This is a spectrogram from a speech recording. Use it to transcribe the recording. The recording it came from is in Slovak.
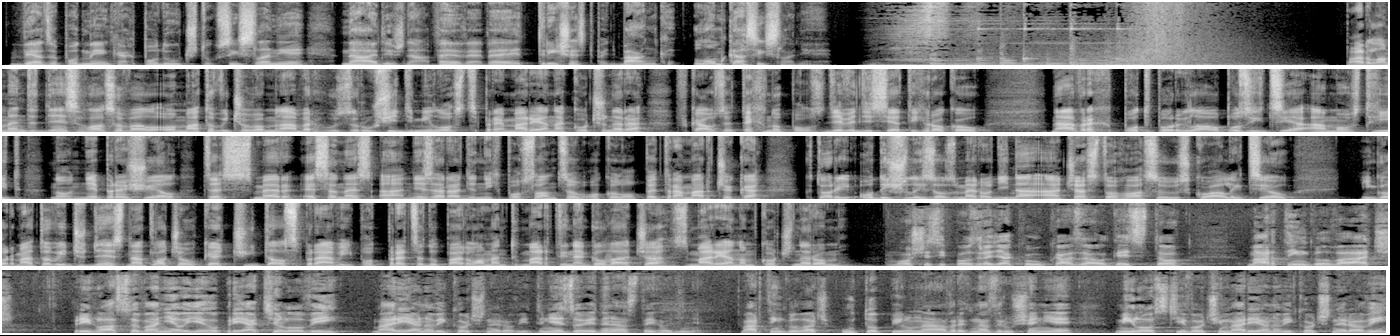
Viac o podmienkach podúčtu Sislenie nájdeš na www.365bank lomka Sislenie. Parlament dnes hlasoval o Matovičovom návrhu zrušiť milosť pre Mariana Kočnera v kauze Technopol z 90. rokov. Návrh podporila opozícia a Most Hit, no neprešiel cez Smer, SNS a nezaradených poslancov okolo Petra Marčeka, ktorí odišli zo Sme rodina a často hlasujú s koalíciou. Igor Matovič dnes na tlačovke čítal správy podpredsedu parlamentu Martina Glváča s Marianom Kočnerom. Môžete si pozrieť, ako ukázal gesto Martin Glváč, pri hlasovaní o jeho priateľovi Marianovi Kočnerovi dnes o 11. hodine. Martin Glovač utopil návrh na zrušenie milosti voči Marianovi Kočnerovi,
